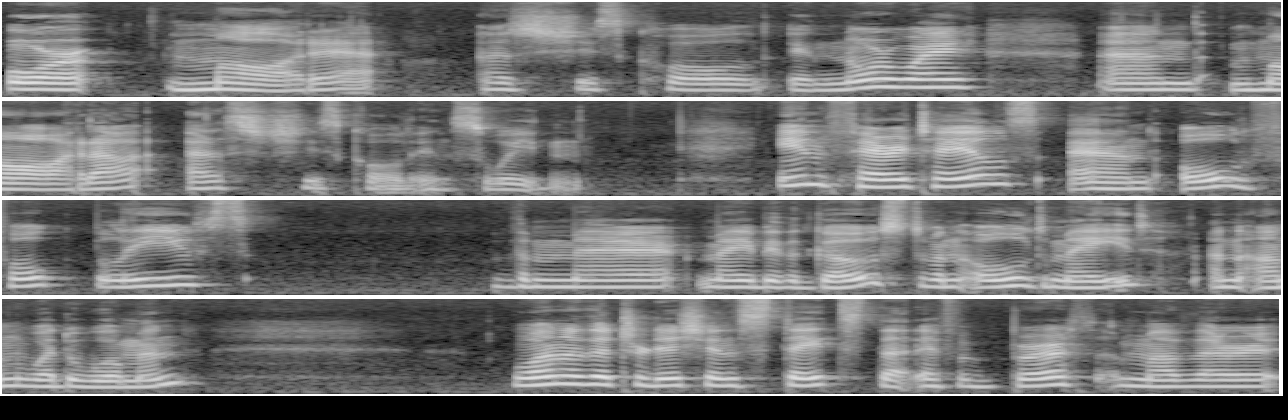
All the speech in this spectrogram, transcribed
Or Mare, as she's called in Norway, and Mara, as she's called in Sweden. In fairy tales and old folk beliefs, the mare may be the ghost of an old maid, an unwed woman. One of the traditions states that if a birth mother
